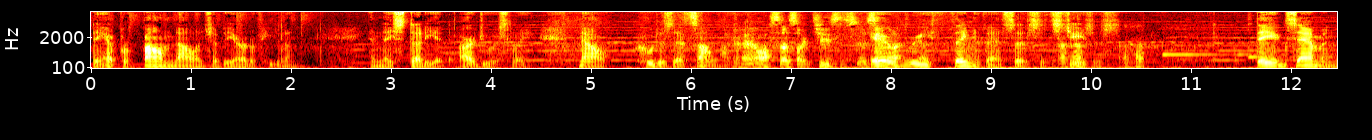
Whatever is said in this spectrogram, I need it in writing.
They have profound knowledge of the art of healing, and they study it arduously. Now, who does that sound like? It all sounds like Jesus. Everything of that says it's uh-huh. Jesus. Uh-huh. They examine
